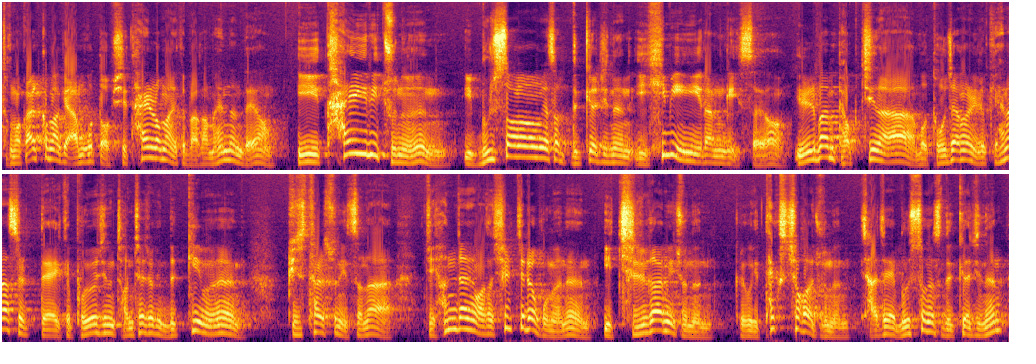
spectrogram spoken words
정말 깔끔하게 아무것도 없이 타일로만 이렇게 마감을 했는데요. 이 타일이 주는 이 물성에서 느껴지는 이 힘이라는 게 있어요. 일반 벽지나 뭐 도장을 이렇게 해놨을 때 이렇게 보여지는 전체적인 느낌은 비슷할 수는 있으나 이제 현장에 와서 실제로 보면은 이 질감이 주는 그리고 이 텍스처가 주는 자재의 물성에서 느껴지는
